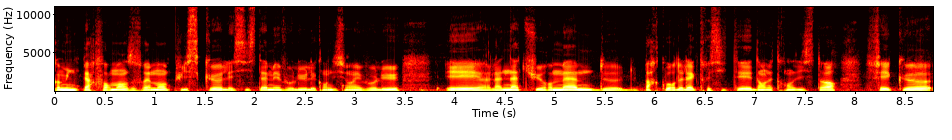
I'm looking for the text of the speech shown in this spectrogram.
une performance vraiment, puisque les systèmes évoluent, les conditions évoluent, et euh, la nature même du parcours de l'électricité dans les transistors fait que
